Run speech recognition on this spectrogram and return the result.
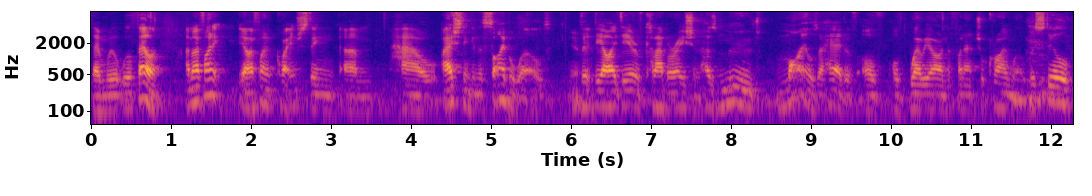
then we'll we'll fail. And I find it yeah I find it quite interesting um, how I actually think in the cyber world Yeah. the, the idea of collaboration has moved miles ahead of, of, of where we are in the financial crime world. We're still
